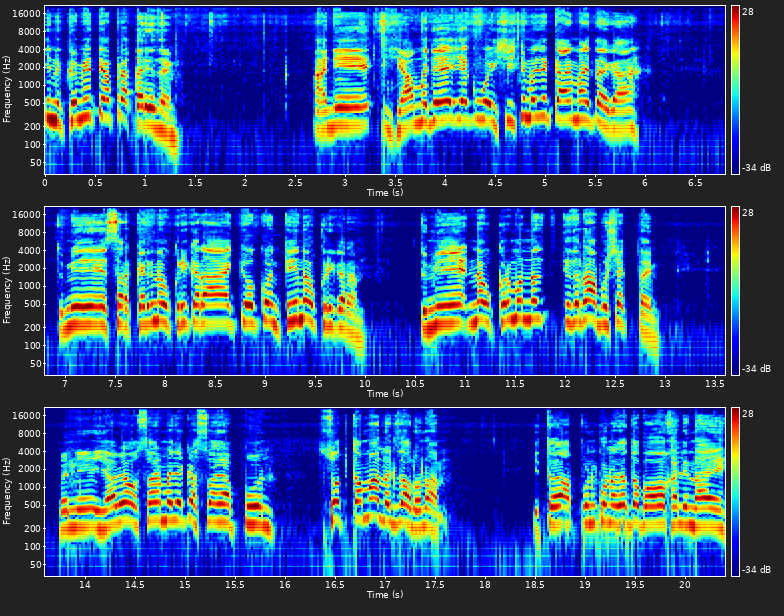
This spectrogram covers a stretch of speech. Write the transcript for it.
इन्कमही त्या प्रकारेच आहे. आणि ह्यामध्ये एक वैशिष्ट्य म्हणजे काय माहीत आहे का? तुम्ही सरकारी नोकरी करा किंवा कोणतीही नोकरी करा. तुम्ही नोकर म्हणून तिथं राबू शकताय. पण ह्या व्यवसायामध्ये कसं आहे आपण स्वतः मालक झालो ना इथं आपण कोणाच्या दबावाखाली नाही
